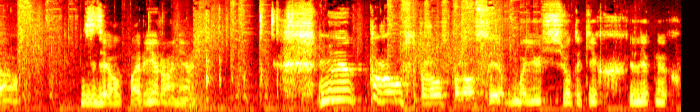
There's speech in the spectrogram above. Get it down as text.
Да, сделал парирование. Нет, пожалуйста, пожалуйста, пожалуйста, я боюсь вот таких элитных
